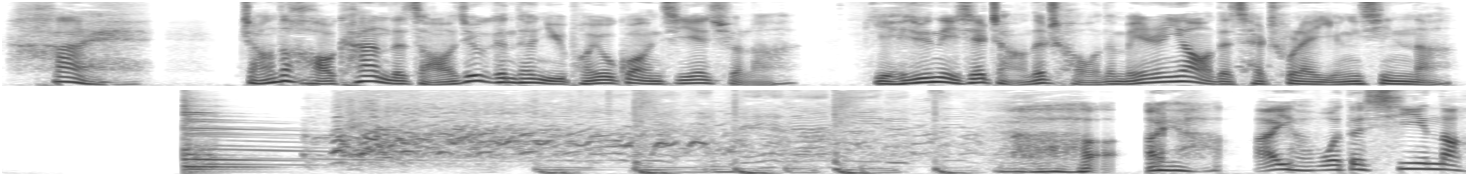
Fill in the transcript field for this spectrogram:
嗨，长得好看的早就跟他女朋友逛街去了，也就那些长得丑的、没人要的才出来迎新呢。哎呀，哎呀，我的心呐！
